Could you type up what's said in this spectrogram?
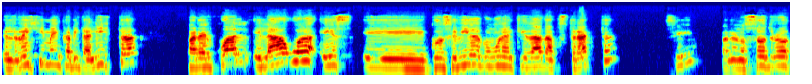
el régimen capitalista para el cual el agua es eh, concebida como una entidad abstracta, ¿sí? Para nosotros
